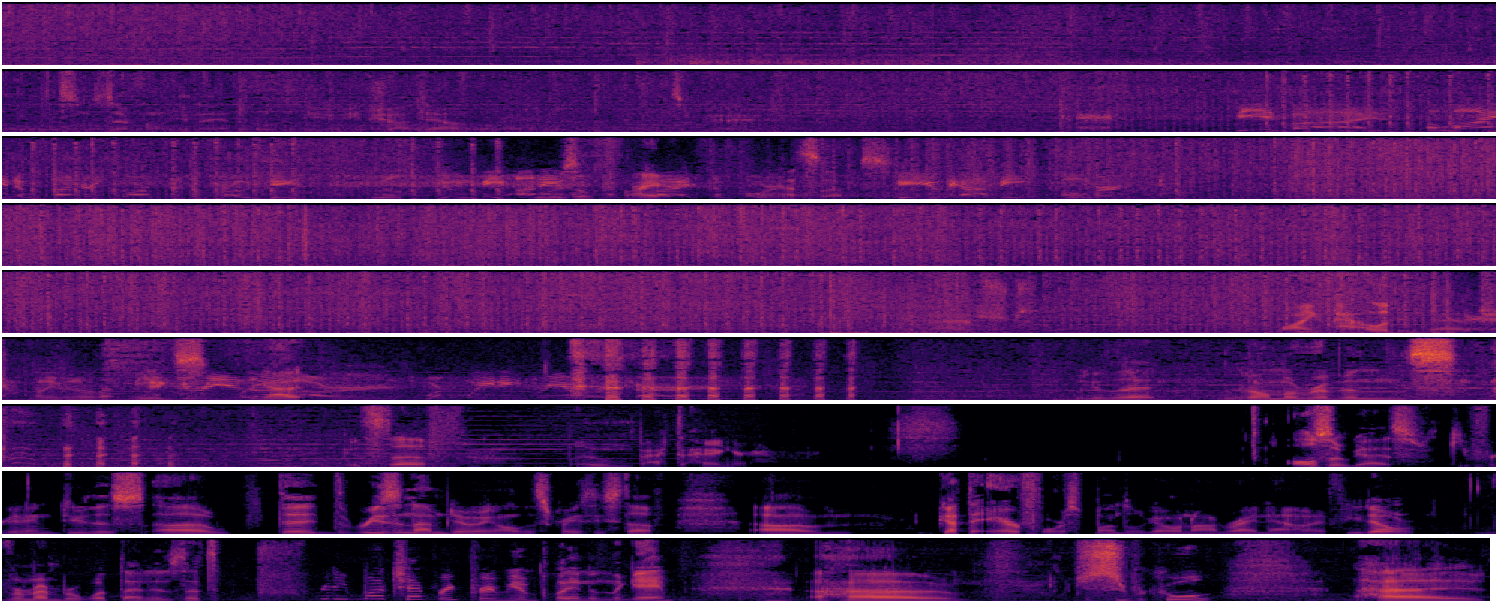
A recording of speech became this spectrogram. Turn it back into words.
Flying Paladin badge. I don't even know what that means. I got it. Look at that. Look at all my ribbons. Good stuff. Boom, back to hangar. Also, guys, keep forgetting to do this. Uh, the the reason I'm doing all this crazy stuff, um, got the Air Force bundle going on right now. If you don't remember what that is, that's pretty much every premium plane in the game, uh, which is super cool. Uh,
